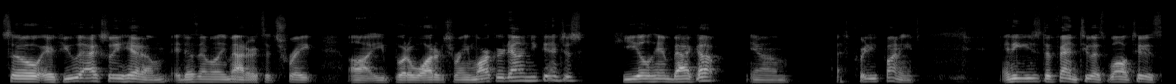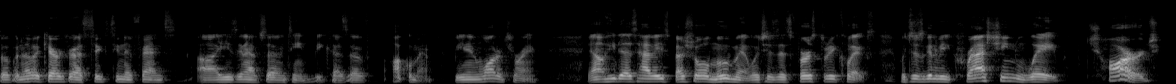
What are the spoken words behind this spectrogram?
So if you actually hit him, it doesn't really matter. It's a trait. Uh, you put a water terrain marker down, you can just heal him back up. Um, that's pretty funny. And he used defend too as well too. So if another character has 16 defense, uh, he's gonna have 17 because of Aquaman, being in water terrain. Now he does have a special movement, which is his first three clicks, which is going to be Crashing Wave. Charge.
